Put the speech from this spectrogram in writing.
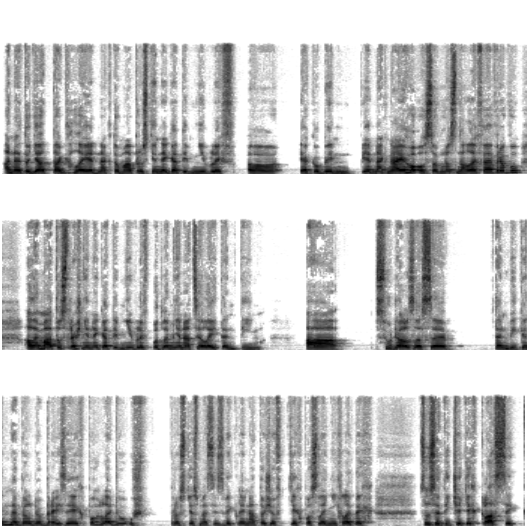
a ne to dělat takhle, jednak to má prostě negativní vliv uh, jakoby jednak na jeho osobnost, na Lefevrovu, ale má to strašně negativní vliv podle mě na celý ten tým. A Sudal zase ten víkend nebyl dobrý z jejich pohledu, už prostě jsme si zvykli na to, že v těch posledních letech, co se týče těch klasik,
